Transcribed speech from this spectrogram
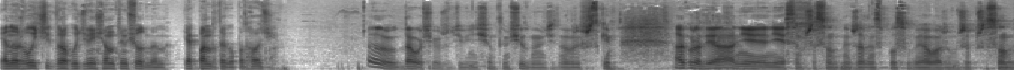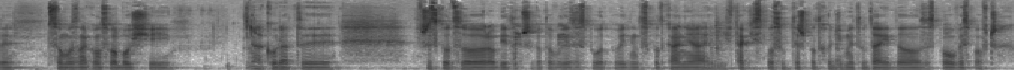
Janusz Wójcik w roku 97. Jak pan do tego podchodzi? No, udało się już w 97. Dzień dobry wszystkim. Akurat ja nie, nie jestem przesądny w żaden sposób. Ja uważam, że przesądy są oznaką słabości i akurat y, wszystko, co robię, to przygotowuję zespół odpowiednio do spotkania i w taki sposób też podchodzimy tutaj do zespołu wyspowczych.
